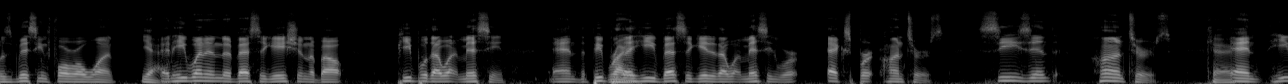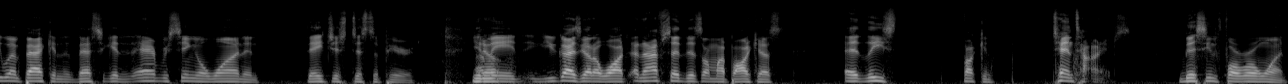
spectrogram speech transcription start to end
was Missing 411. Yeah, and he went into investigation about people that went missing, and the people Right. that he investigated that went missing were expert hunters, seasoned hunters, okay. and he went back and investigated every single one, and they just disappeared. you I know, mean, you guys got to watch, and I've said this on my podcast at least fucking ten times. Missing 411.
